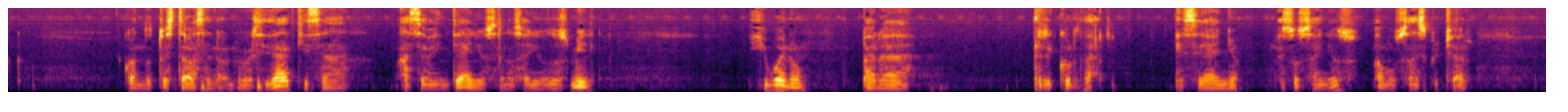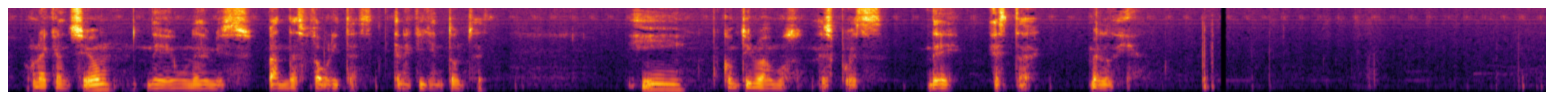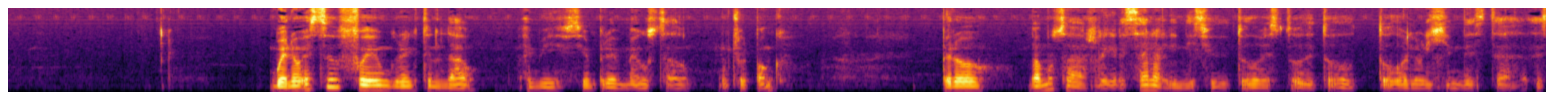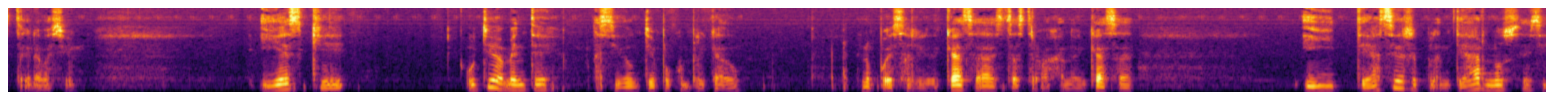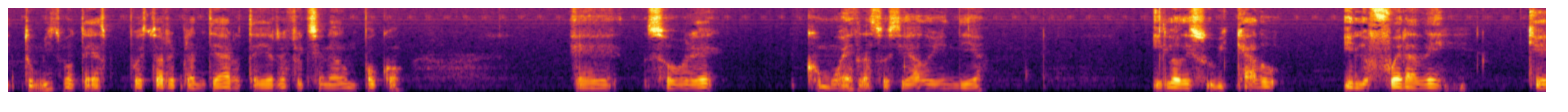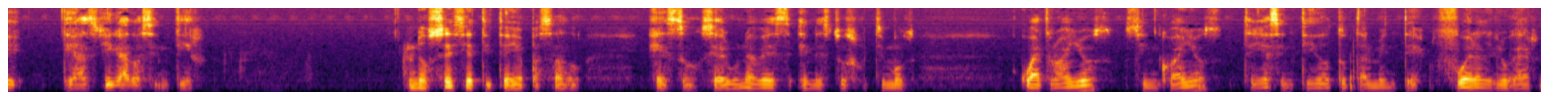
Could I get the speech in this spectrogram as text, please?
cuando tú estabas en la universidad, quizá hace 20 años, en los años 2000, Y bueno, para recordar ese año, esos años, vamos a escuchar una canción de una de mis bandas favoritas en aquel entonces. Y continuamos después de esta melodía. Bueno, esto fue un Great and Loud. A mí siempre me ha gustado mucho el punk. Pero vamos a regresar al inicio de todo esto, de todo, todo el origen de esta, de esta grabación. Y es que últimamente ha sido un tiempo complicado. No puedes salir de casa, estás trabajando en casa y te hace replantear, no sé si tú mismo te has puesto a replantear o te hayas reflexionado un poco eh, sobre cómo es la sociedad hoy en día y lo desubicado y lo fuera de que te has llegado a sentir. No sé si a ti te haya pasado eso, si alguna vez en estos últimos cuatro años, cinco años, te hayas sentido totalmente fuera de lugar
